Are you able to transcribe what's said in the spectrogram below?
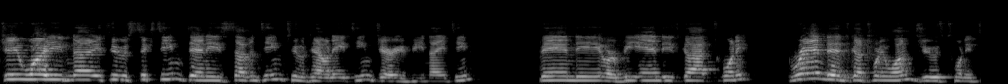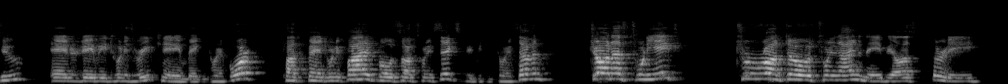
Jay Whitey 92 16, Danny 17, Toontown 18, Jerry V 19, Bandy or B Andy's got 20, Brandon's got 21, Juice 22, Andrew JB 23, Canadian Bacon 24, Puck Fan 25, Bo Sox 26, BPT 27, John S 28, Toronto's 29, and ABLS 30.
